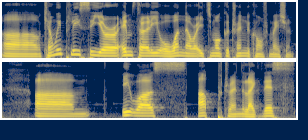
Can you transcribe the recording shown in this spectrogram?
Uh, can we please see your M30 or 1 hour Ichimoku trend confirmation? Um, it was uptrend like this,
